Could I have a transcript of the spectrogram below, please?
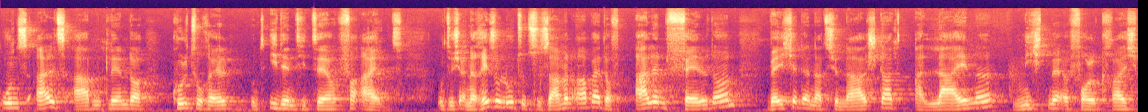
uns als Abendländer kulturell und identitär vereint. Und durch eine resolute Zusammenarbeit auf allen Feldern, welche der Nationalstaat alleine nicht mehr erfolgreich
